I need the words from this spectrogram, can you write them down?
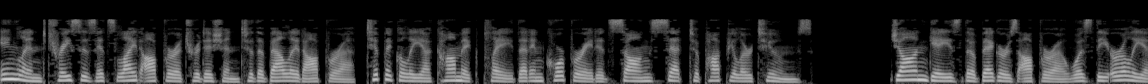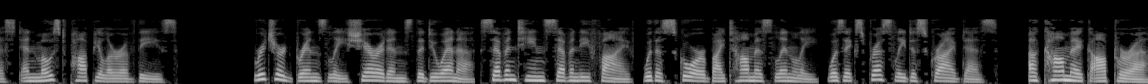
England traces its light opera tradition to the ballad opera, typically a comic play that incorporated songs set to popular tunes. John Gay's The Beggar's Opera was the earliest and most popular of these. Richard Brinsley Sheridan's The Duenna 1775, with a score by Thomas Linley, was expressly described as a comic opera.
